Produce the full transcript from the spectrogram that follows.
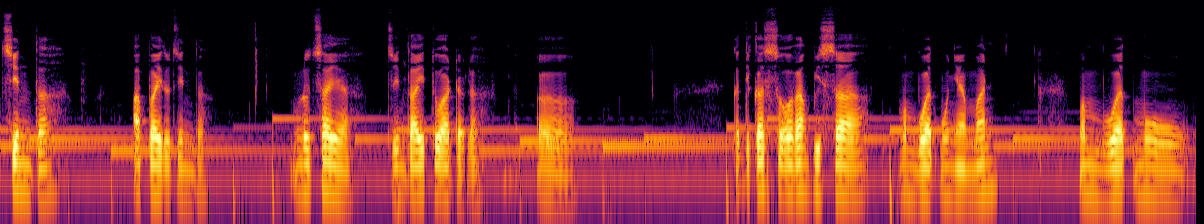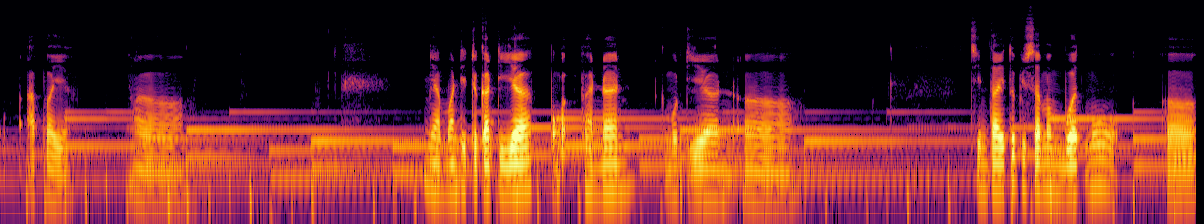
Cinta, apa itu cinta? Menurut saya, cinta itu adalah uh, ketika seseorang bisa membuatmu nyaman, membuatmu apa ya, uh, nyaman di dekat dia, pengorbanan, kemudian uh, cinta itu bisa membuatmu uh,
